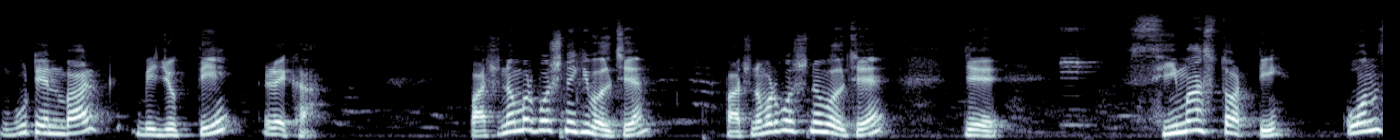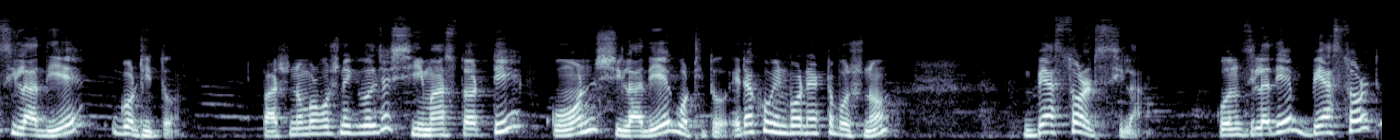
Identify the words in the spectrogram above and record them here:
গুটেনবার্গ বিযুক্তি রেখা পাঁচ নম্বর প্রশ্নে কি বলছে? পাঁচ নম্বর প্রশ্ন বলছে যে সীমা স্তরটি কোন শিলা দিয়ে গঠিত? পাঁচ নম্বর প্রশ্নে কি বলছে? সীমা স্তরটি কোন শিলা দিয়ে গঠিত? এটা খুব ইম্পর্টেন্ট একটা প্রশ্ন। ব্যাসল্ট শিলা। কোন শিলা দিয়ে? ব্যাসল্ট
